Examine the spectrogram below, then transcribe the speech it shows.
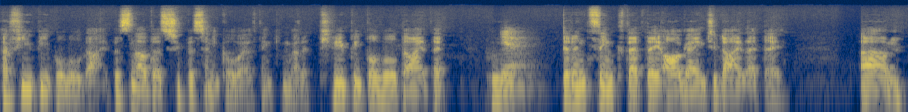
a few people will die. Now the super cynical way of thinking about it. Few people will die that who yeah. didn't think that they are going to die that day. Um,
